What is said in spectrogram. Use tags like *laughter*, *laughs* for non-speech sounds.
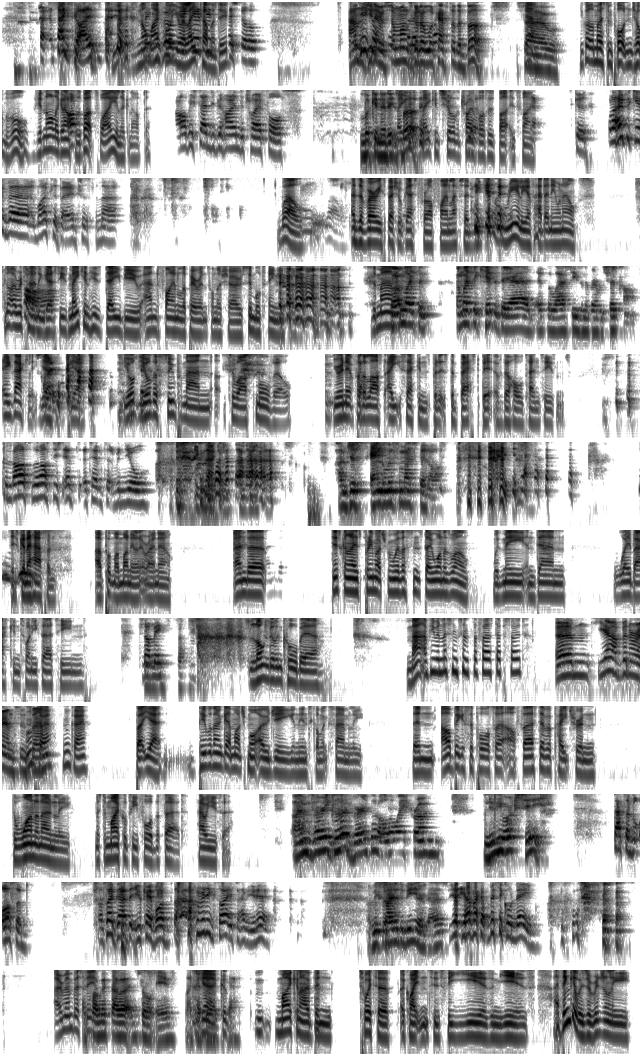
Uh, thanks, guys. *laughs* not Makes my you fault you're a really latecomer, dude. special. And you know, your- someone's got to look after the butts. So You've got the most important job of all. If you're not looking after Oh. the butts, what are you looking after? I'll be standing behind the Triforce. looking at its Making, butt. making sure the Triforce's butt is fine. Yeah. It's good. Well, I hope you give uh, Michael a better entrance than that. Well, as a very special guest for our final episode, we *laughs* couldn't really have had anyone else. He's not a returning Aw. guest. He's making his debut and final appearance on the show simultaneously. *laughs* The man, So I'm like the I'm like the kid that they add at the last season of every sitcom. exactly. Yeah, yeah. *laughs* You're you're the Superman to our Smallville. You're in it for the last eight seconds, but it's the best bit of the whole ten seasons. The last, the last ditch attempt at renewal. Exactly. *laughs* exactly. I'm just angling for my spinoff. It's gonna happen. I'd put my money on it right now. And uh, this guy has pretty much been with us since day one as well, with me and Dan, way back in 2013, Not me. *laughs* longer than Kulbir. Matt, have you been listening since the first episode? um, yeah, I've been around since Okay, then. okay. But yeah, people don't get much more OG in the Intercomics family than our biggest supporter, our first ever patron, the one and only Mr. Michael T. Ford III. How are you, sir? I'm very good, very good, all the way from New York City. That's awesome. I'm so glad that you came on. *laughs* I'm really excited to have you here. I'm excited to be here, guys. Yeah, you have like a mythical name. I remember I seeing. promise I won't insult you. Like Yeah, did. yeah. Mike and I have been Twitter acquaintances for years and years. I think it was originally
